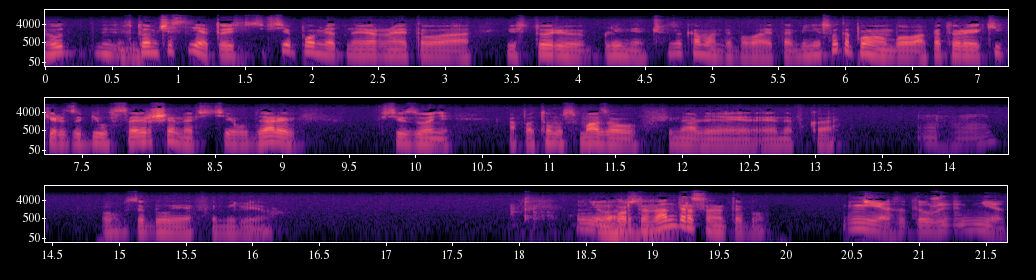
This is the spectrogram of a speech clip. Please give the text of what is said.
Ну, в том числе, то есть все помнят, наверное, этого историю, блин, что за команда была это? Миннесота, по-моему, была, которая кикер забил совершенно все удары в сезоне, а потом смазал в финале НФК. Угу. Ох, забыл я фамилию. Ну, не Мортон Андерсон это был? Нет, это уже нет,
